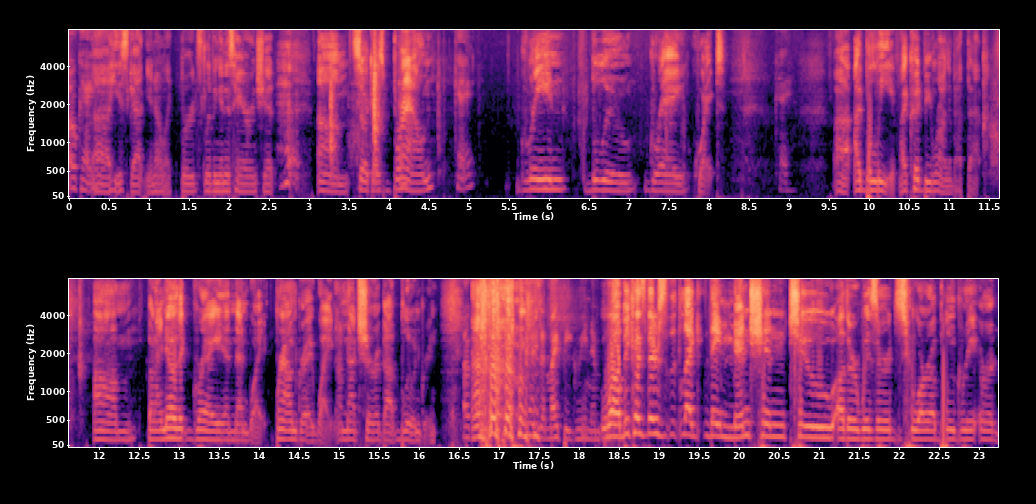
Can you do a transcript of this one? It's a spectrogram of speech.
Okay. Uh, he's got, you know, like birds living in his hair and shit. Um, so it goes brown, okay. green, blue, gray, white. Okay. Uh, I believe. I could be wrong about that. Um, but I know that gray and then white. Brown, gray, white. I'm not sure about blue and green. Okay. because it might be green and blue. Well, because there's like they mention two other wizards who are a blue green or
